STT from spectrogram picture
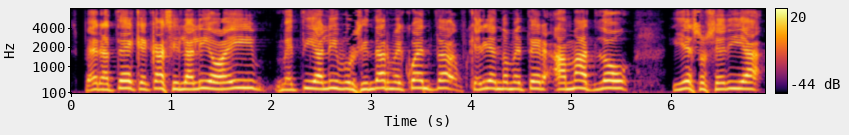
Espérate que casi la lío ahí, metí a Libur sin darme cuenta, queriendo meter a Matt Lowe y eso sería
